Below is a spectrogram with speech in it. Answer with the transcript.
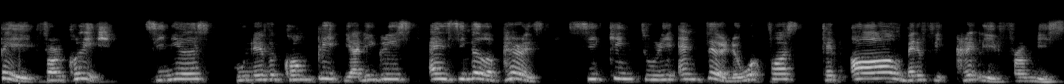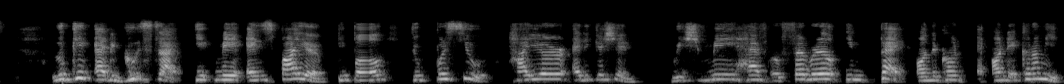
pay for college, seniors who never complete their degrees, and single parents seeking to re-enter the workforce can all benefit greatly from this. Looking at the good side, it may inspire people to pursue higher education which may have a favorable impact on the, on the economy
